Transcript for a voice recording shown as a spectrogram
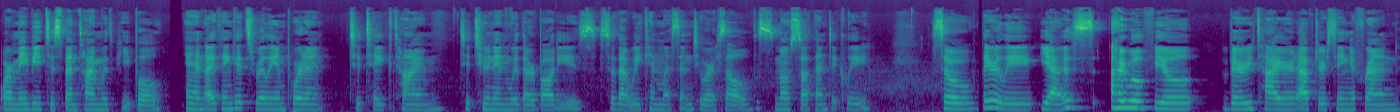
or maybe to spend time with people. And I think it's really important to take time to tune in with our bodies so that we can listen to ourselves most authentically. So, clearly, yes, I will feel very tired after seeing a friend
